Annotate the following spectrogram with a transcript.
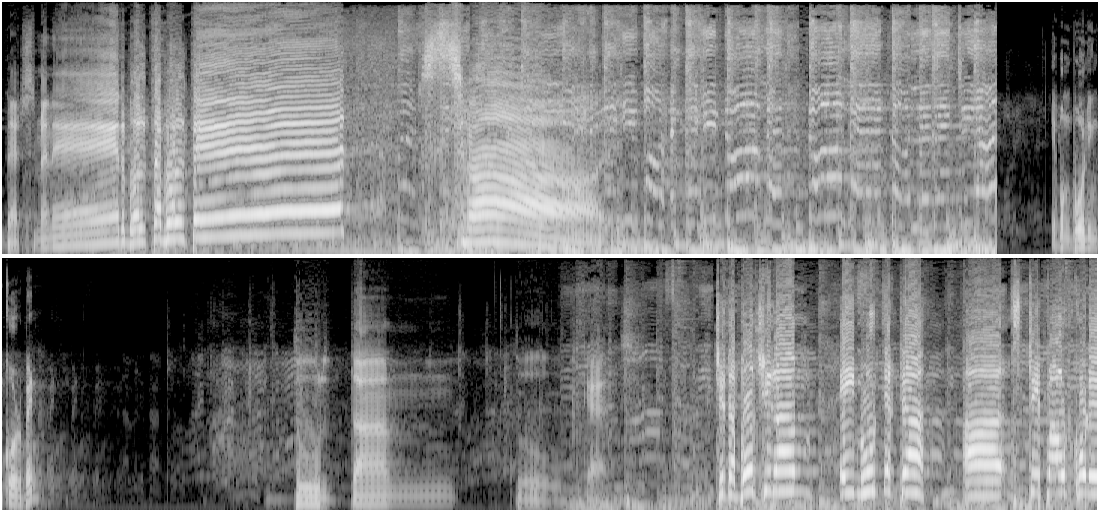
ব্যাটসম্যানের বলতে বলতে ছয় এবং বোলিং করবেন। দুর্দান্ত ক্যাচ যেটা বলছিলাম এই মুহূর্তে একটা স্টেপ আউট করে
